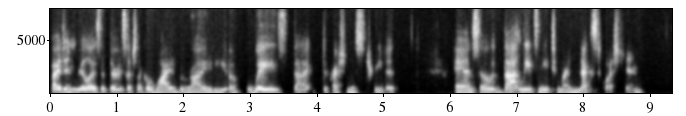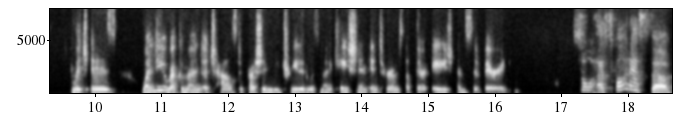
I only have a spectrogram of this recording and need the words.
but I didn't realize that there is such like a wide variety of ways that depression is treated. And so that leads me to my next question, which is when do you recommend a child's depression be treated with medication in terms of their age and severity? So, as far as the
